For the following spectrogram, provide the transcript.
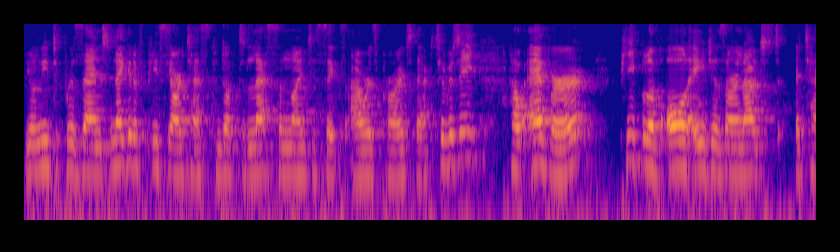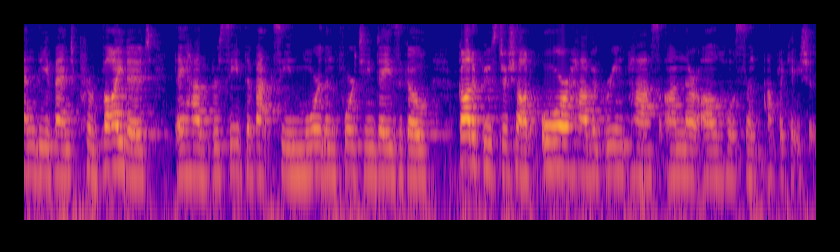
You'll need to present negative PCR tests conducted less than 96 hours prior to the activity. However, people of all ages are allowed to attend the event provided they have received the vaccine more than 14 days ago, got a booster shot, or have a green pass on their Al Hosn application.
